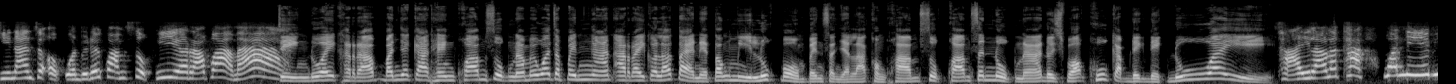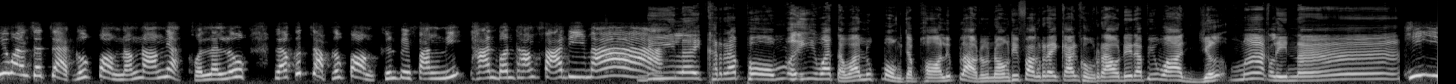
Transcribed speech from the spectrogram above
ที่นั่นจะอบอวลไปด้วยความสุขพี่รับว่ามาจริงด้วยครับ บรรยากาศแห่งความสุขนะไม่ว่าจะเป็นงานอะไรก็แล้วแต่เนี่ยต้องมีลูกโป่งเป็นสัญลักษณ์ของความสุขความสนุกนะ โดยเฉพาะคู่กับเด็กๆด้วย ใช่แล้วล่ะค่ะ วันนี้พี่วันจะแจกลูกโป่งน้องๆ เนี่ยคนละลูก แล้วก็จับลูกโป่งขึ้นไปฟังนิทานบนท้องฟ้าดีมาก ดีเลยครับผมเอ้ยว่าแต่ว่าลูกโป่งจะพอหรือเปล่าน้องๆที่ฟังรายการของเราเนี่ยนะพี่วานเยอะมากเลยนะพี่ยี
